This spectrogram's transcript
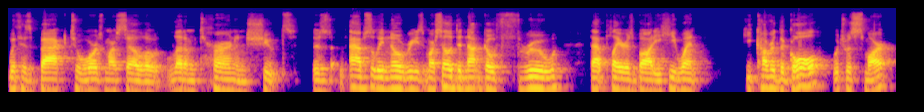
with his back towards Marcelo let him turn and shoot. There's absolutely no reason. Marcelo did not go through that player's body. He went, he covered the goal, which was smart.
